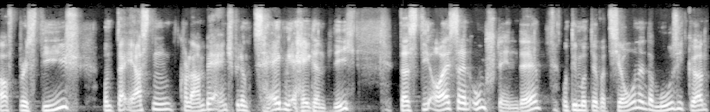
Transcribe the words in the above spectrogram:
auf Prestige und der ersten Columbia-Einspielung zeigen eigentlich, dass die äußeren Umstände und die Motivationen der Musiker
